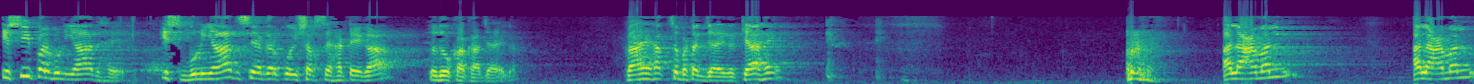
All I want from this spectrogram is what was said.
اسی پر بنیاد ہے۔ اس بنیاد سے اگر کوئی شخص ہٹے گا تو دھوکہ کھا جائے گا۔ راہ حق سے بھٹک جائے گا؟ کیا ہے؟ العمل العمل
